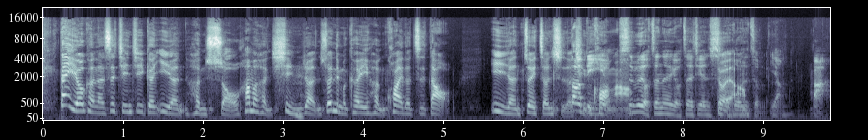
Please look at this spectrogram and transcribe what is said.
但也有可能是经纪跟艺人很熟，他们很信任，所以你们可以很快的知道。艺人最真实的情况啊，是不是有真的有这件事，或者怎么样？吧。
